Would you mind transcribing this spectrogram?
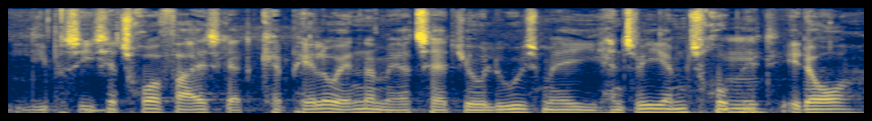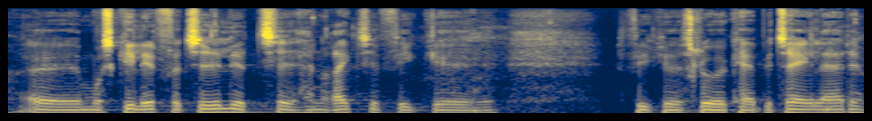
Lige præcis. Jeg tror faktisk, at Capello ender med at tage Joe Louis med i hans VM-trup mm. et, et år. Øh, måske lidt for tidligt, til han rigtig fik, øh, fik øh, slået kapital af det.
